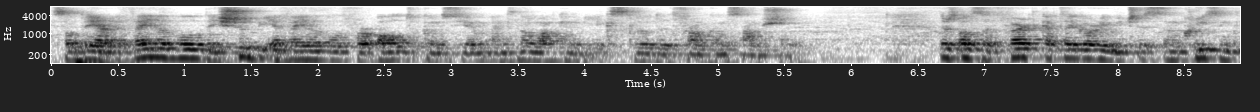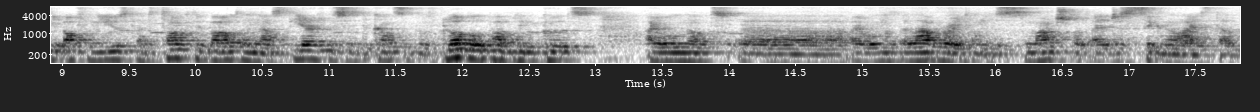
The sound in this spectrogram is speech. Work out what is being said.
So they are available, they should be available for all to consume, and no one can be excluded from consumption. There's also a third category which is increasingly often used and talked about in last year. This is the concept of global public goods. I will not, uh, I will not elaborate on this much, but I just signalize that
